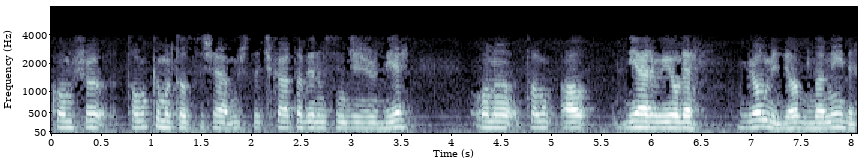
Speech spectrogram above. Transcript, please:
komşu tavuk yumurtası şey yapmıştı. Çıkartabilir misin Cicu diye. Onu tavuk al diğer viyole. Viyol muydu ya? Bunlar neydi?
